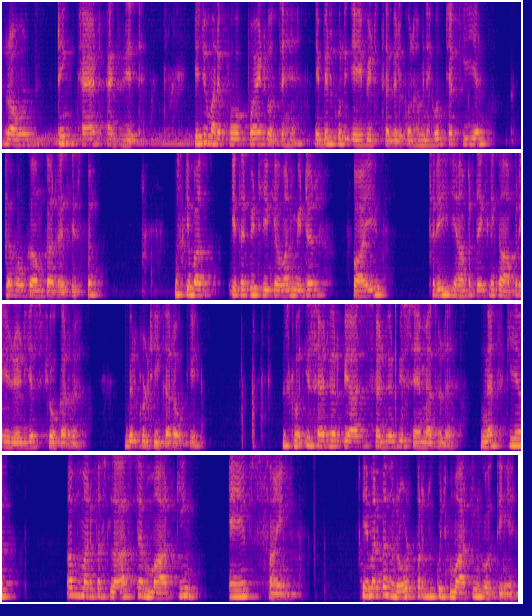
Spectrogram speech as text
राउंडिंग एट एग्जिट ये जो हमारे पॉइंट होते हैं, ये बिल्कुल यही विर्थ है बिल्कुल हमने खुद चेक की है जब हम काम कर रहे थे इस पर। उसके बाद इधर भी ठीक है वन मीटर फाइव थ्री यहाँ पर देख लें कहाँ पर ये रेडियस शो कर रहा है। बिल्कुल ठीक कर रहा ओके। इसके बाद इस साइड पर भी आज साइड पर भी सेम मेथड है। नेक्स्ट किया। अब हमारे पास लास्ट है मार्किंग एंड साइन ये हमारे पास रोड पर कुछ मार्किंग होती हैं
